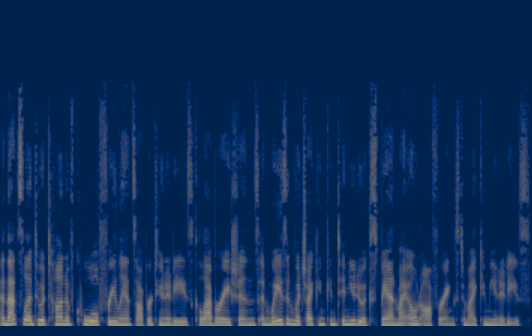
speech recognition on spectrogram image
and that's led to a ton of cool freelance opportunities, collaborations, and ways in which I can continue to expand my own offerings to my communities.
